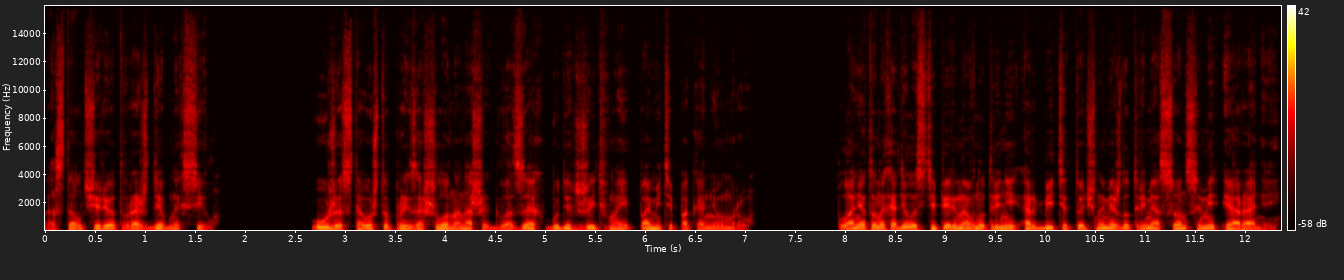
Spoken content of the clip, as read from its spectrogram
Настал черед враждебных сил. Ужас того, что произошло на наших глазах, будет жить в моей памяти, пока не умру. Планета находилась теперь на внутренней орбите, точно между тремя Солнцами и Араней.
